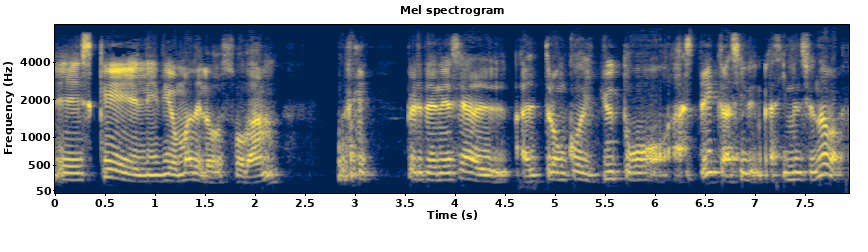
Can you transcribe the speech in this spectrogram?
es que el idioma de los Odam pertenece al, tronco Yuto azteca, así, así mencionaba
